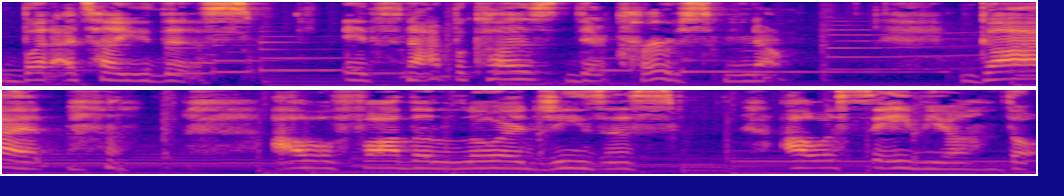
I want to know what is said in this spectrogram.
but i tell you this it's not because they're cursed no God, our Father, Lord Jesus, our Savior, the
